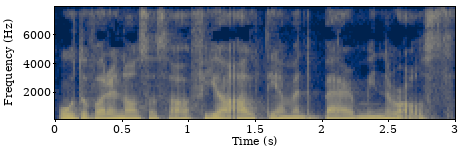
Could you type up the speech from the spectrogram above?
Och då var det någon som sa, för jag har alltid använt bare minerals.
